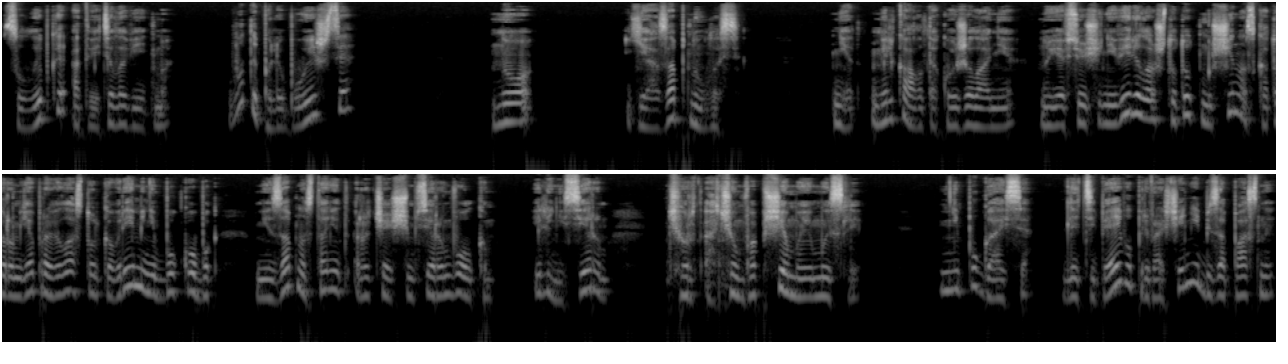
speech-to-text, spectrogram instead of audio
С улыбкой ответила ведьма. Вот и полюбуешься. Но я запнулась. Нет, мелькало такое желание, но я все еще не верила, что тот мужчина, с которым я провела столько времени бок о бок, внезапно станет рычащим серым волком. Или не серым. Черт, о чем вообще мои мысли? Не пугайся, для тебя его превращение безопасны.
